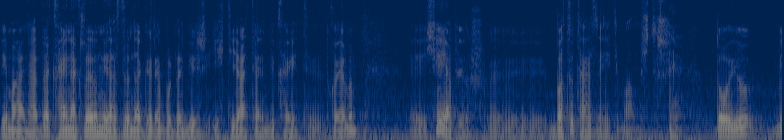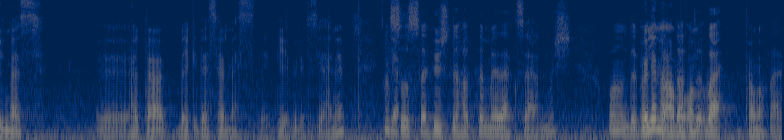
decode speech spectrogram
bir manada kaynakların yazdığına göre burada bir ihtiyaten bir kayıt e, koyalım. E, Şey yapıyor, batı tarzı eğitim almıştır. Evet. Doğuyu bilmez, hatta belki de sevmez diyebiliriz yani. Nasılsa Hüsnü hatta merak sarmış. Onun da bir Öyle mi abi? Onu- var. Tamam. var.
